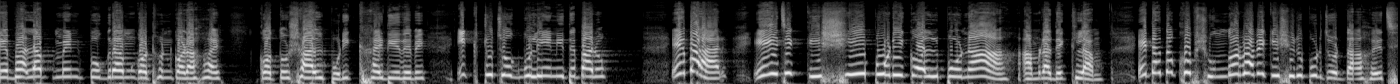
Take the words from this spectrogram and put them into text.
ডেভেলপমেন্ট প্রোগ্রাম গঠন করা হয় কত সাল পরীক্ষায় দিয়ে দেবে, একটু চোখ বুলিয়ে নিতে পারো। এবার এই যে কৃষি পরিকল্পনা আমরা দেখলাম, এটা তো খুব সুন্দরভাবে কৃষির উপর জোর দেওয়া হয়েছে,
